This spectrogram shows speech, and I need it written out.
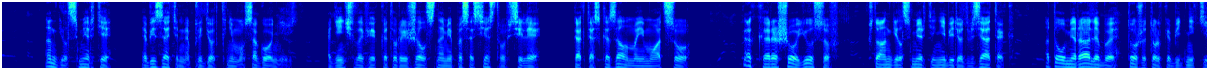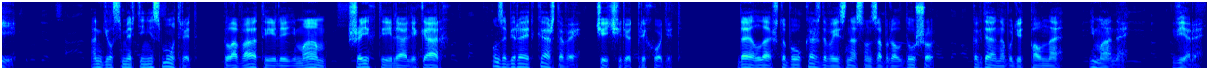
ангел смерти обязательно придет к нему с агонией. Один человек, который жил с нами по соседству в селе, как-то сказал моему отцу, «Как хорошо, Юсуф, что ангел смерти не берет взяток, а то умирали бы тоже только бедняки». Ангел смерти не смотрит, глава ты или имам, шейх ты или олигарх. Он забирает каждого, чей черед приходит. Дай Аллах, чтобы у каждого из нас Он забрал душу, когда она будет полна имана, веры.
